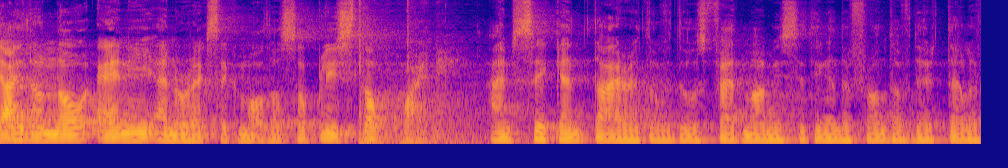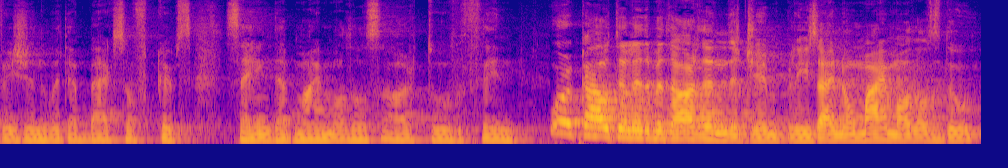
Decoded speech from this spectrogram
I don't know any anorexic model, so please stop whining. I'm sick and tired of those fat mummies sitting in the front of their television with their bags of crisps saying that my models are too thin. Work out a little bit harder in the gym, please. I know my models do.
